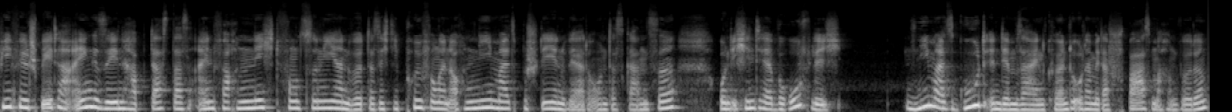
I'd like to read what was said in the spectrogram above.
viel, viel später eingesehen habe, dass das einfach nicht funktionieren wird, dass ich die Prüfungen auch niemals bestehen werde und das Ganze und ich hinterher beruflich niemals gut in dem sein könnte oder mir das Spaß machen würde,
